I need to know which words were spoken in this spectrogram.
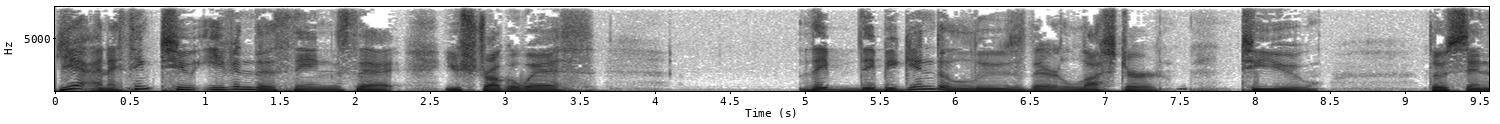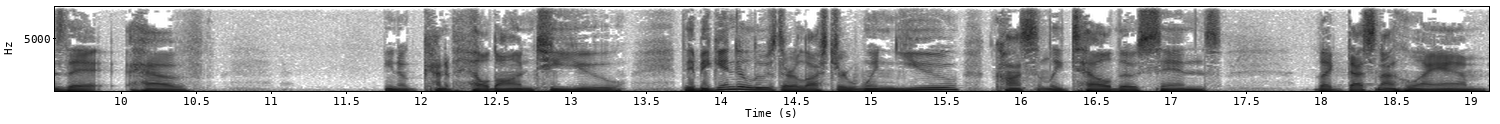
Yeah, and I think too, even the things that you struggle with, they they begin to lose their luster to you. Those sins that have you know kind of held on to you they begin to lose their luster when you constantly tell those sins like that's not who i am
